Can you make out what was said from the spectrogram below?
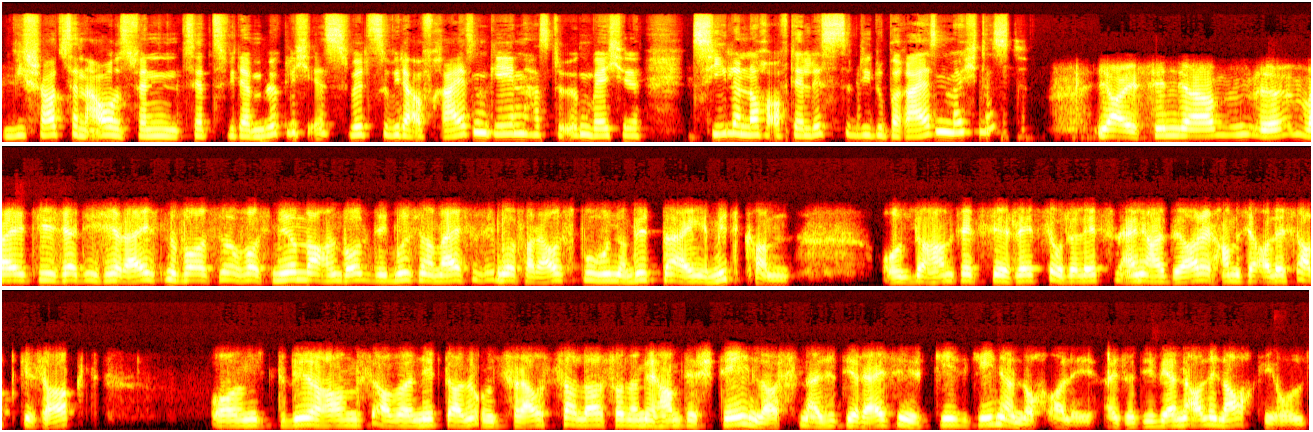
Wie schaut es denn aus, wenn es jetzt wieder möglich ist? Willst du wieder auf Reisen gehen? Hast du irgendwelche Ziele noch auf der Liste? Die du bereisen möchtest? Ja, es sind ja, äh, weil diese, diese Reisen, was, was wir machen wollen, die muss man meistens immer vorausbuchen, damit man eigentlich mit kann. Und da haben sie jetzt das letzte oder letzten eineinhalb Jahre haben sie alles abgesagt. Und wir haben es aber nicht an uns rauszahlen lassen, sondern wir haben das stehen lassen. Also die Reisen gehen ja noch alle. Also die werden alle nachgeholt.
